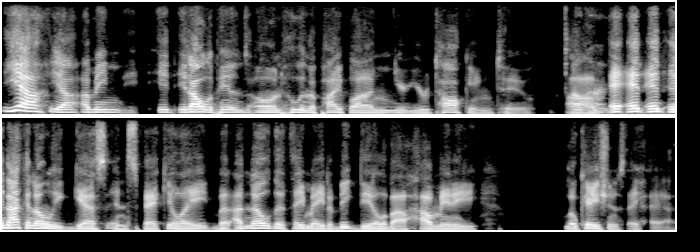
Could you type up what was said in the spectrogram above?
yeah yeah i mean it, it all depends on who in the pipeline you're, you're talking to. Um, okay. Um, and, and and I can only guess and speculate, but I know that they made a big deal about how many locations they had.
